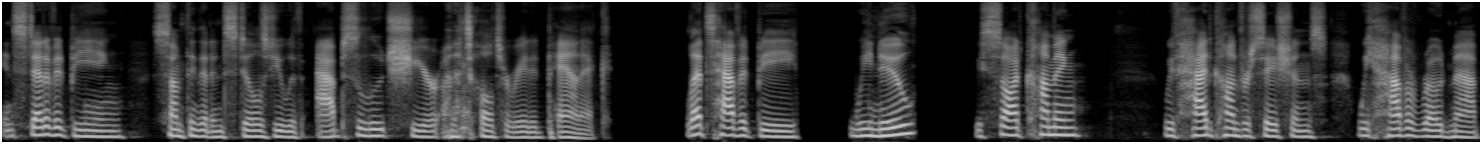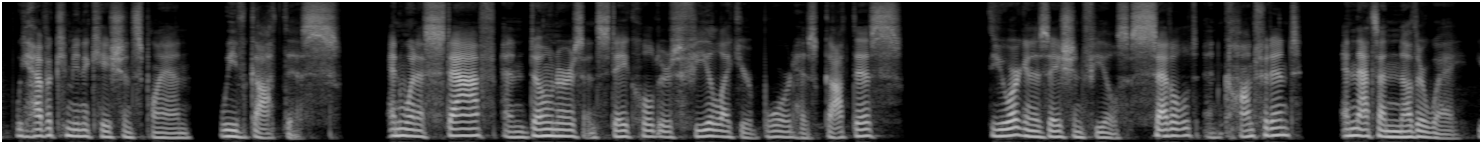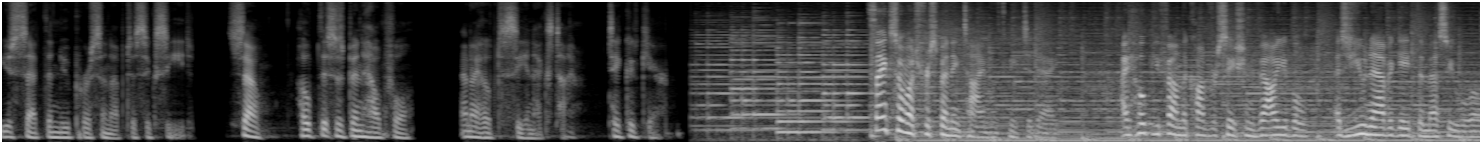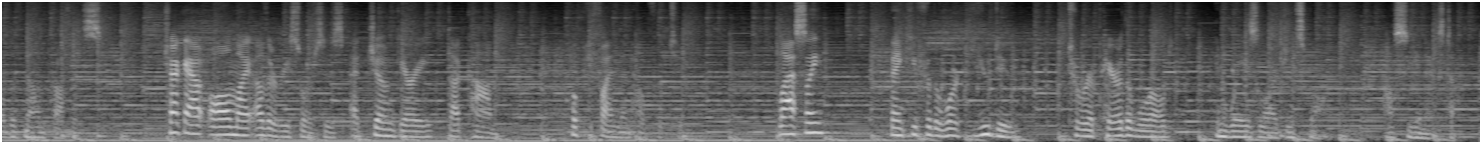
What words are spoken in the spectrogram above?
Instead of it being something that instills you with absolute sheer unadulterated panic, let's have it be we knew, we saw it coming, We've had conversations. We have a roadmap. We have a communications plan. We've got this. And when a staff and donors and stakeholders feel like your board has got this, the organization feels settled and confident. And that's another way you set the new person up to succeed. So, hope this has been helpful. And I hope to see you next time. Take good care. Thanks so much for spending time with me today. I hope you found the conversation valuable as you navigate the messy world of nonprofits. Check out all my other resources at joangarry.com. Hope you find them helpful too. Lastly, thank you for the work you do to repair the world in ways large and small. I'll see you next time.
